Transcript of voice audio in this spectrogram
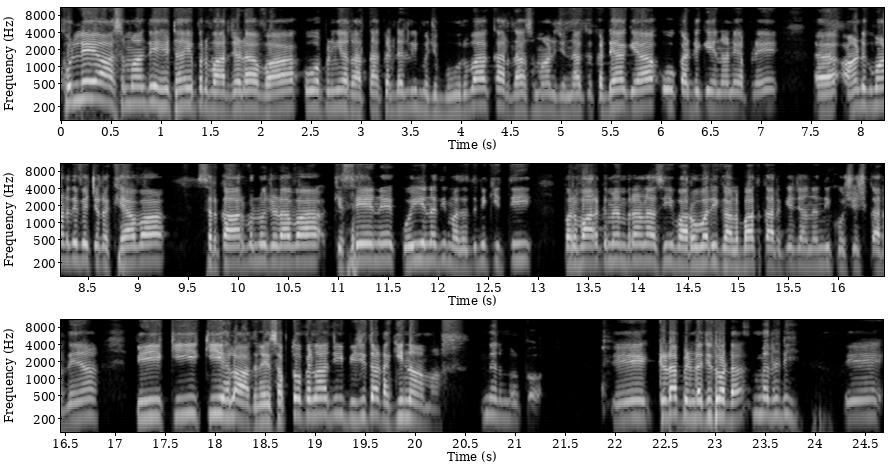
ਖੁੱਲੇ ਆਸਮਾਨ ਦੇ ਹੇਠਾਂ ਇਹ ਪਰਿਵਾਰ ਜਿਹੜਾ ਵਾ ਉਹ ਆਪਣੀਆਂ ਰਾਤਾਂ ਕੱਢਣ ਲਈ ਮਜਬੂਰ ਵਾ। ਘਰ ਦਾ ਸਮਾਨ ਜਿੰਨਾ ਕੁ ਕੱਢਿਆ ਗਿਆ, ਉਹ ਕੱਢ ਕੇ ਇਹਨਾਂ ਨੇ ਆਪਣੇ ਆਂਡ ਗਵਾਂਡ ਦੇ ਵਿੱਚ ਰੱਖਿਆ ਵਾ। ਸਰਕਾਰ ਵੱਲੋਂ ਜਿਹੜਾ ਵਾ ਕਿਸੇ ਨੇ ਕੋਈ ਇਹਨਾਂ ਦੀ ਮਦਦ ਨਹੀਂ ਕੀਤੀ। ਪਰਿਵਾਰਕ ਮੈਂਬਰਾਂ ਨਾਲ ਅਸੀਂ ਵਾਰੋ-ਵਾਰੀ ਗੱਲਬਾਤ ਕਰਕੇ ਜਾਣਨ ਦੀ ਕੋਸ਼ਿਸ਼ ਕਰਦੇ ਆਂ ਵੀ ਕੀ ਕੀ ਹਾਲਾਤ ਨੇ। ਸਭ ਤੋਂ ਪਹਿਲਾਂ ਜੀ ਬੀਜੀ ਤੁਹਾਡਾ ਕੀ ਨਾਮ ਆ? ਨਿਰਮਲ ਕੌਰ। ਤੇ ਕਿਹੜਾ ਪਿੰਡ ਆ ਜੀ ਤੁਹਾਡਾ? ਮਰੜੀ। ਤੇ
